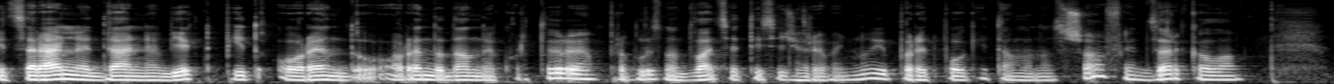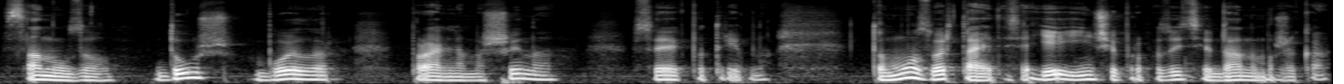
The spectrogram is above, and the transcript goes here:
І це реально ідеальний об'єкт під оренду. Оренда даної квартири приблизно 20 тисяч гривень. Ну і передпокій. Там у нас шафи, дзеркало, санузел, душ, бойлер, пральна машина, все як потрібно. Тому звертайтеся, є інші пропозиції в даному ЖК.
